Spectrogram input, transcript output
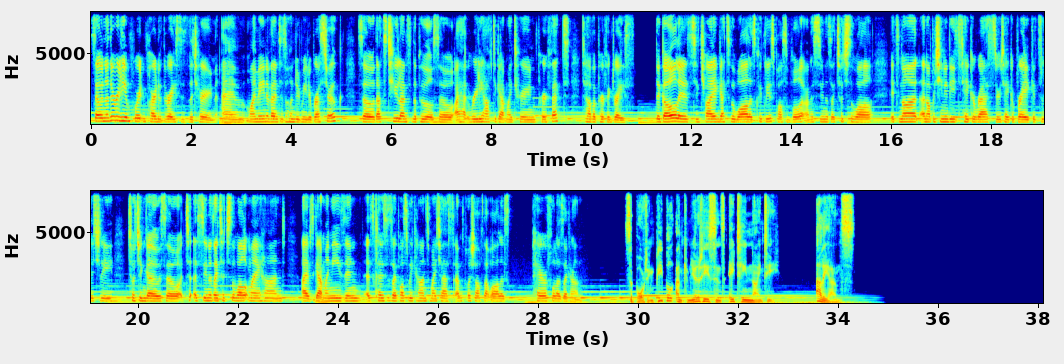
So another really important part of the race is the turn. Um, my main event is a 100 metre breaststroke, so that's two lengths of the pool, so I really have to get my turn perfect to have a perfect race. The goal is to try and get to the wall as quickly as possible and as soon as I touch the wall, it's not an opportunity to take a rest or take a break, it's literally touch and go. So as soon as I touch the wall with my hand, I have to get my knees in as close as I possibly can to my chest and push off that wall as powerful as I can. Supporting people and communities since 1890. Allianz.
